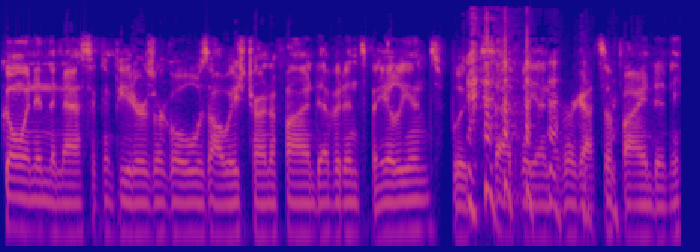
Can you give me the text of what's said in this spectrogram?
going in the NASA computers, our goal was always trying to find evidence of aliens, but sadly, I never got to find any.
